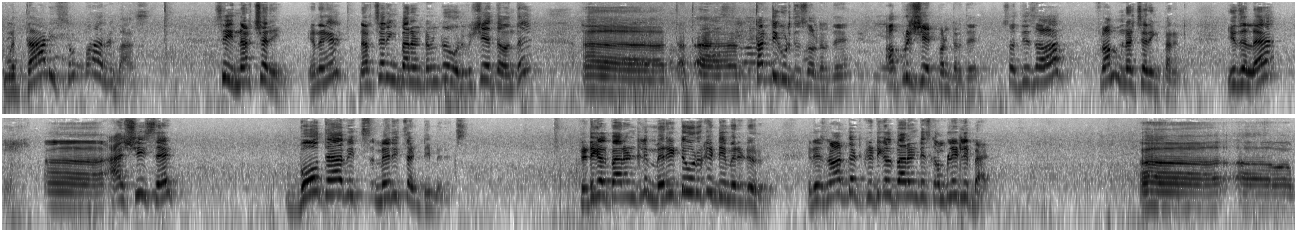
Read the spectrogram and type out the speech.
உங்கள் தாடி சூப்பராக இருக்கு பாஸ் சி நர்ச்சரிங் என்னங்க? நர்ச்சரிங் பேரண்ட்ன்ற ஒரு விஷயத்தை வந்து uh, uh, தட்டி கொடுத்து சொல்கிறது அப்ரிஷியேட் பண்ணுறது so this are from nurturing parent இதில் as she said both have its merits and demerits critical பேரண்ட்லேயும் மெரிட்டும் இருக்குது டிமெரிட்டும் இருக்குது It is not that critical parent is completely bad. Uh, uh,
